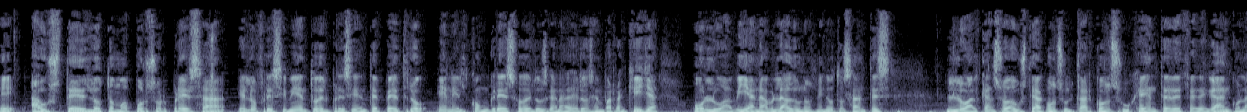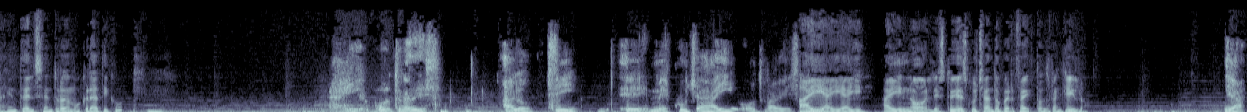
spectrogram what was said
eh, ¿a usted lo tomó por sorpresa el ofrecimiento del presidente Petro en el Congreso de los Ganaderos en Barranquilla o lo habían hablado unos minutos antes? ¿Lo alcanzó a usted a consultar con su gente de Fedegan, con la gente del Centro Democrático? Ay, otra vez. Aló, sí, eh, ¿me escuchas ahí otra vez? Ahí, ahí, ahí, ahí no, le estoy escuchando perfecto, tranquilo. Ya,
